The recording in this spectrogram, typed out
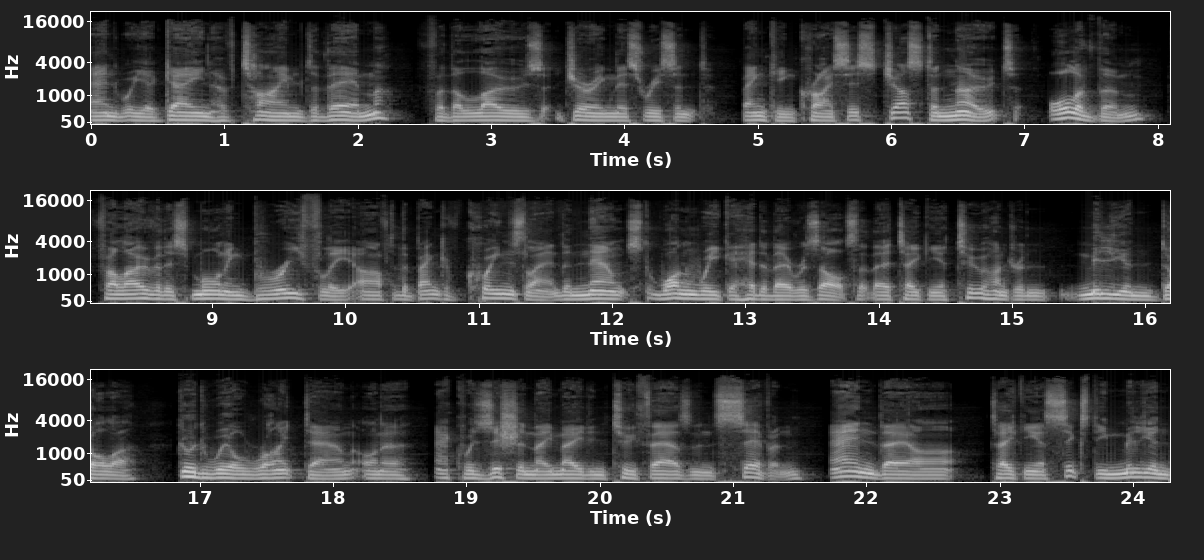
and we again have timed them for the lows during this recent banking crisis. Just a note, all of them fell over this morning briefly after the Bank of Queensland announced one week ahead of their results that they're taking a $200 million goodwill write down on an acquisition they made in 2007 and they are taking a $60 million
